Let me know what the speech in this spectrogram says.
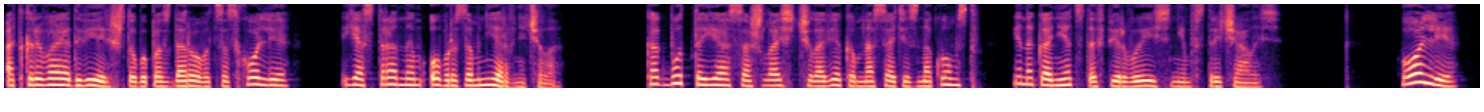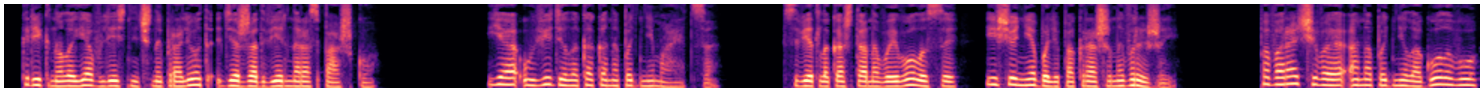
Открывая дверь, чтобы поздороваться с Холли, я странным образом нервничала. Как будто я сошлась с человеком на сайте знакомств и, наконец-то, впервые с ним встречалась. «Холли!» — крикнула я в лестничный пролет, держа дверь нараспашку. Я увидела, как она поднимается. Светло-каштановые волосы еще не были покрашены в рыжий. Поворачивая, она подняла голову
